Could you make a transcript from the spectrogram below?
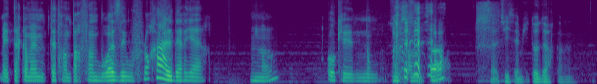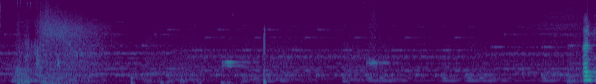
Mais t'as quand même peut-être un parfum boisé ou floral derrière. Non, Ok, non. ça ne semble pas. Ça, si, c'est une petite odeur quand même. Allez.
